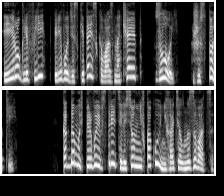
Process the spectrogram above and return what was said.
Иероглиф Ли в переводе с китайского означает «злой», «жестокий». Когда мы впервые встретились, он ни в какую не хотел называться,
